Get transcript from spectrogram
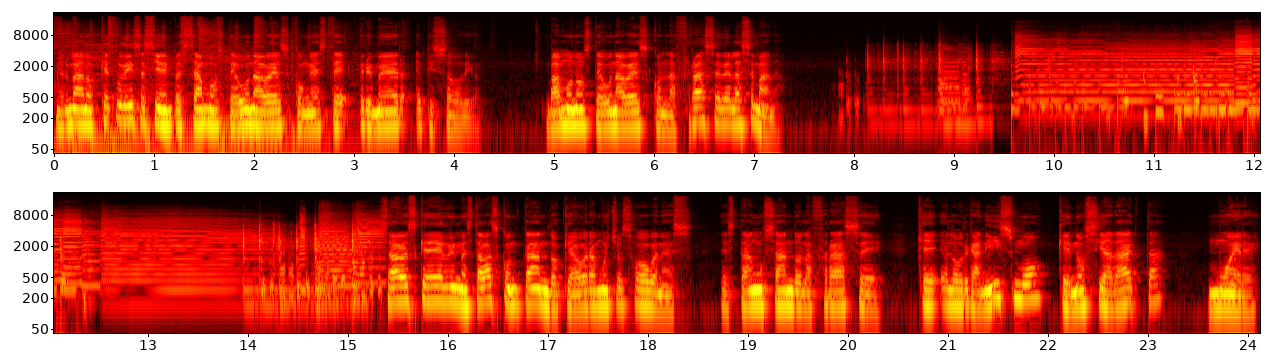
Mi hermano, ¿qué tú dices si empezamos de una vez con este primer episodio? Vámonos de una vez con la frase de la semana. Sabes que Edwin, me estabas contando que ahora muchos jóvenes están usando la frase que el organismo que no se adapta muere.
